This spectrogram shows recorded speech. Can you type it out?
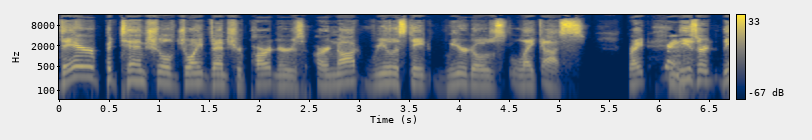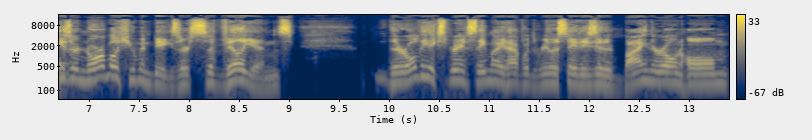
their potential joint venture partners are not real estate weirdos like us right? right? These are these are normal human beings. They're civilians. Their only experience they might have with real estate is either buying their own home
